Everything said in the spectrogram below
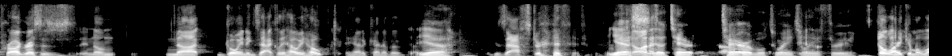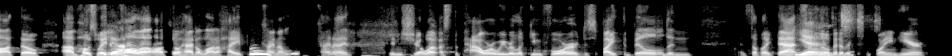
progress is you know not going exactly how he hoped. He had a kind of a, a yeah disaster. yes, honest. Ter- terrible 2023. Yeah. Still like him a lot though. Um, Josue yeah. DePaula also had a lot of hype. Kind of kind of didn't show us the power we were looking for, despite the build and and stuff like that. Yeah, so a little bit of a disappointing here.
